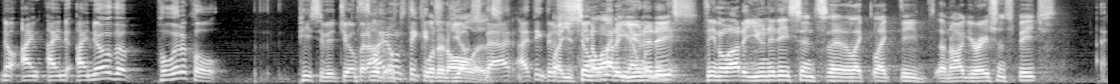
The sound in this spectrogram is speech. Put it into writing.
No, I, I, I know the political piece of it, Joe, but what- I don't think it's what it all just is. that. I think there's well, you've so seen a lot of unity. elements. Seen a lot of unity since, uh, like, like the inauguration speech. I-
